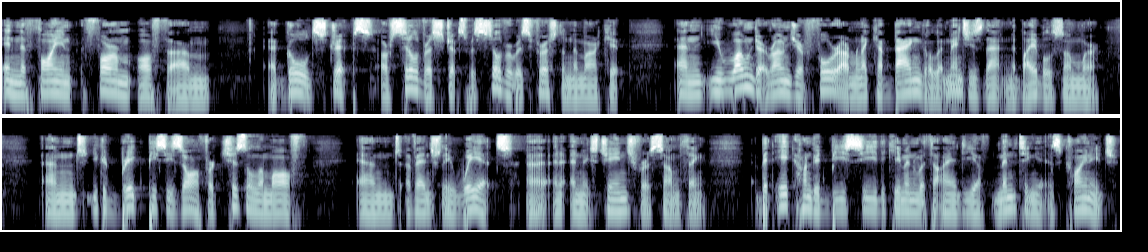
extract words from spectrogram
in the form of um, uh, gold strips or silver strips, was silver was first on the market. And you wound it around your forearm like a bangle. It mentions that in the Bible somewhere. And you could break pieces off or chisel them off and eventually weigh it uh, in, in, exchange for something. But 800 BC, they came in with the idea of minting it as coinage.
